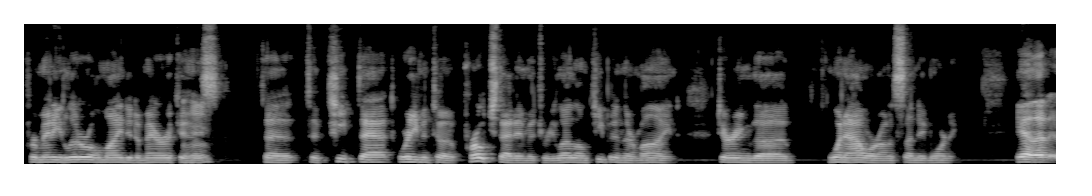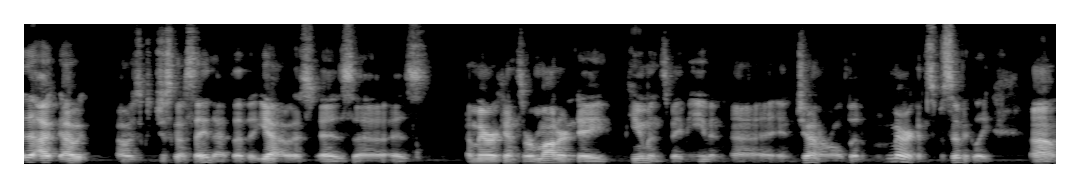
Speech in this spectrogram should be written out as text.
for many literal minded Americans to, to keep that, or even to approach that imagery, let alone keep it in their mind during the one hour on a Sunday morning. Yeah, that I, I, I was just going to say that that that, yeah, as as uh, as Americans or modern day humans, maybe even uh, in general, but Americans specifically, uh,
